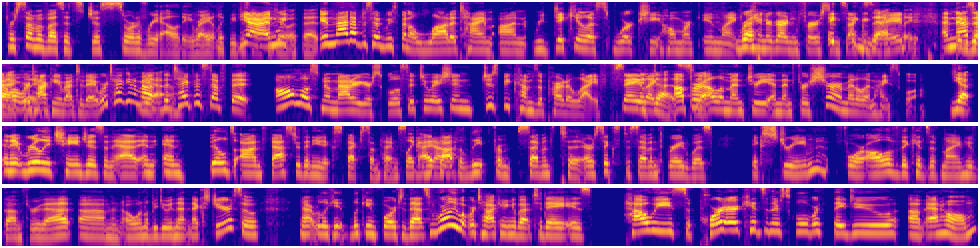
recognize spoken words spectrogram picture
for some of us, it's just sort of reality, right? Like we just Yeah, have to and deal we, with it. in that episode, we spent a lot of time on ridiculous worksheet homework in like Right. kindergarten, first and second Exactly. grade. And that's not what we're talking about today. We're talking about Yeah. the type of stuff that almost no matter your school situation just becomes a part of life. Say It like does, upper yeah. elementary and then for sure middle and high school. Yep, and it really changes and add and and builds on faster than you'd expect sometimes. Like I Yeah. thought the leap from 7th to or 6th to 7th grade was extreme for all of the kids of mine who've gone through that. Um and Owen will be doing that next year, so not really looking forward to that. So really what we're talking about today is how we support our kids in their schoolwork that they do um, at home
